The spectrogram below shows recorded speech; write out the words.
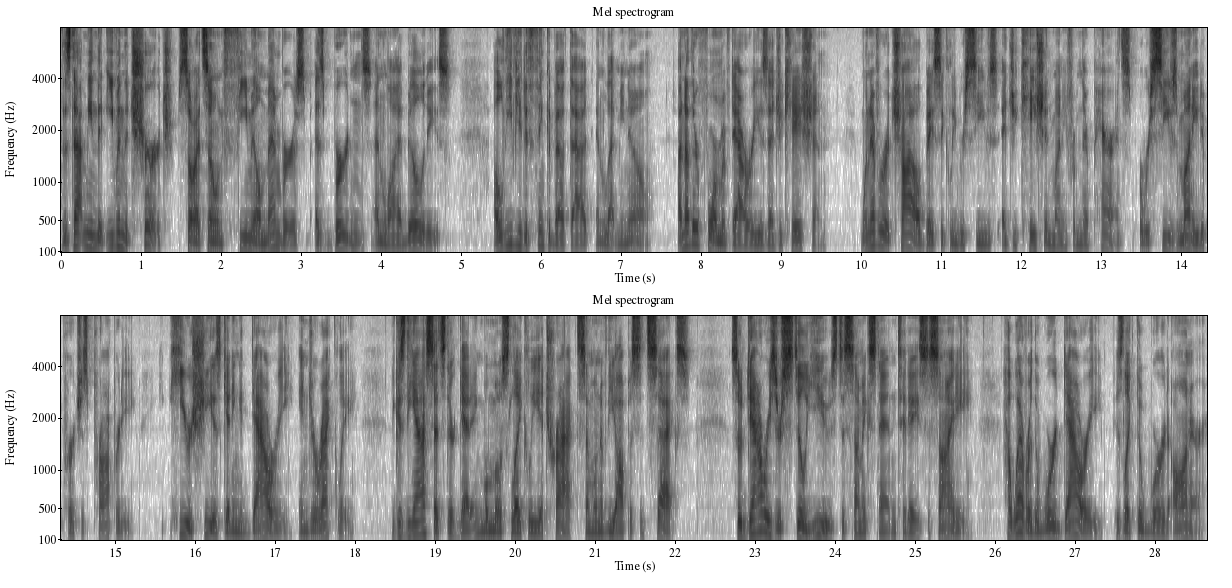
Does that mean that even the church saw its own female members as burdens and liabilities? I'll leave you to think about that and let me know. Another form of dowry is education. Whenever a child basically receives education money from their parents or receives money to purchase property, he or she is getting a dowry indirectly, because the assets they're getting will most likely attract someone of the opposite sex. So dowries are still used to some extent in today's society. However, the word dowry is like the word honor.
